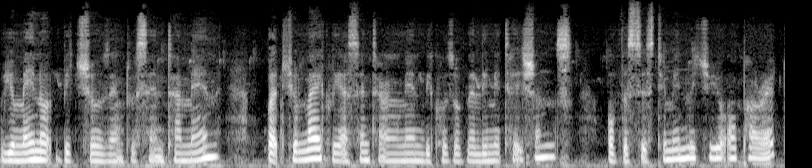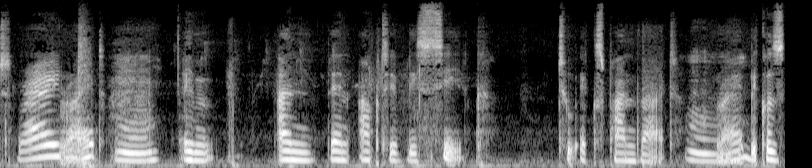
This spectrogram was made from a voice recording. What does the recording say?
You may not be choosing to center men, but you're likely a centering man because of the limitations of the system in which you operate, Right. right? Mm. Um, and then actively seek to expand that, right? Because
